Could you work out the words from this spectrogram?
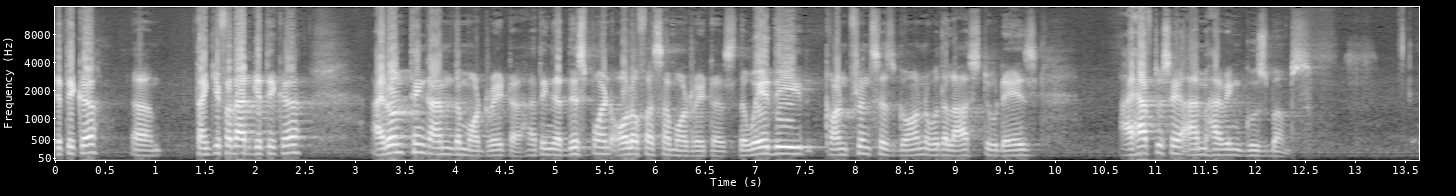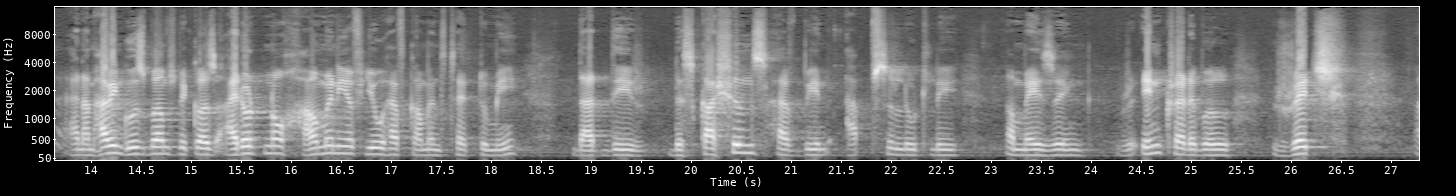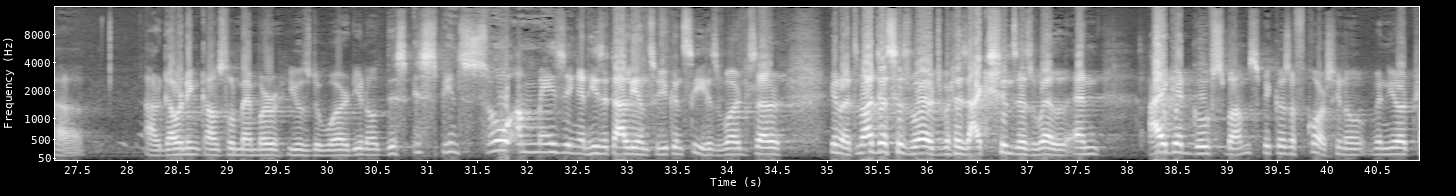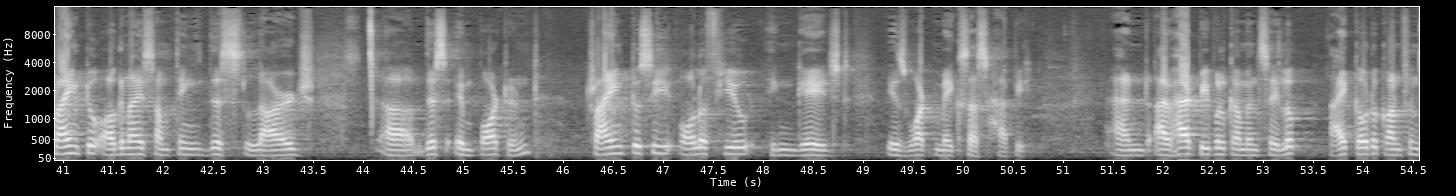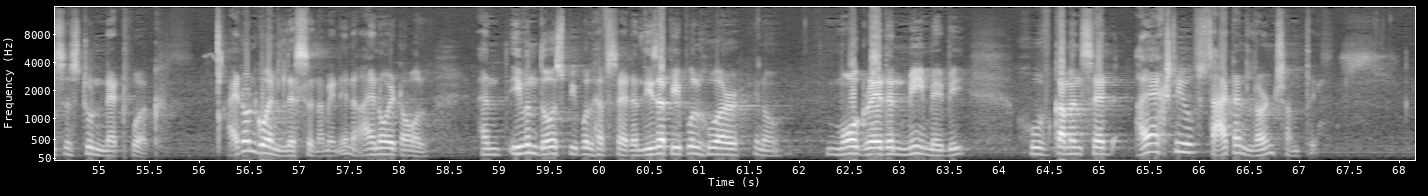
Gitika. Um, thank you for that, Gitika. I don't think I'm the moderator. I think at this point, all of us are moderators. The way the conference has gone over the last two days, I have to say I'm having goosebumps. And I'm having goosebumps because I don't know how many of you have come and said to me that the discussions have been absolutely amazing, incredible, rich. Uh, our governing council member used a word, you know, this has been so amazing. And he's Italian, so you can see his words are, you know, it's not just his words, but his actions as well. And I get goosebumps because, of course, you know, when you're trying to organize something this large, uh, this important, trying to see all of you engaged is what makes us happy. And I've had people come and say, look, I go to conferences to network. I don't go and listen. I mean, you know, I know it all. And even those people have said, and these are people who are, you know, more gray than me maybe, who've come and said, I actually sat and learned something.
